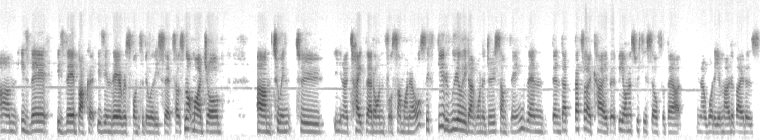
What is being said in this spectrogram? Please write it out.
um, is their is their bucket is in their responsibility set. So it's not my job um, to in, to you know take that on for someone else. If you really don't want to do something then then that that's okay. But be honest with yourself about you know what are your motivators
